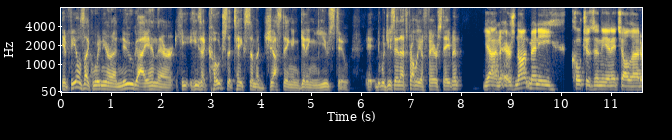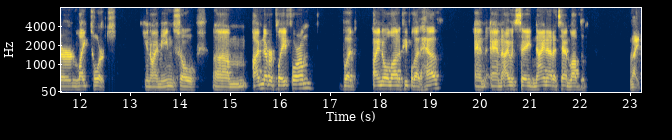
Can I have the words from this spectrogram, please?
it feels like when you're a new guy in there, he he's a coach that takes some adjusting and getting used to. It, would you say that's probably a fair statement? Yeah, and there's not many coaches in the NHL that are like Torts. You know what I mean? So um, I've never played for him, but I know a lot of people that have, and and I would say nine out of ten loved him. Right.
